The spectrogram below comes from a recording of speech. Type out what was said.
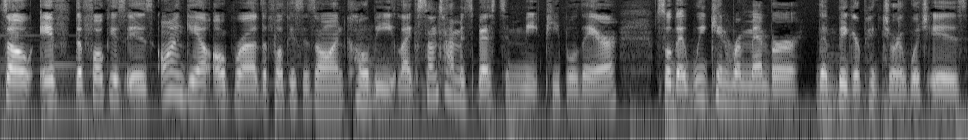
So if the focus is on Gayle Oprah, the focus is on Kobe, like sometimes it's best to meet people there so that we can remember the bigger picture, which is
